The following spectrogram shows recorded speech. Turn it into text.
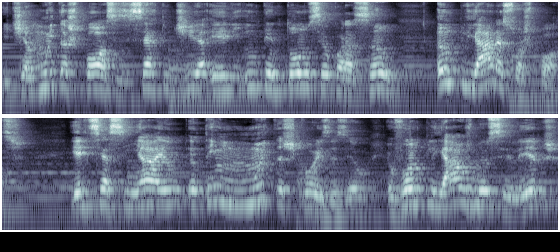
e tinha muitas posses, e certo dia ele intentou no seu coração ampliar as suas posses. E ele disse assim: Ah, eu, eu tenho muitas coisas, eu, eu vou ampliar os meus celeiros,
